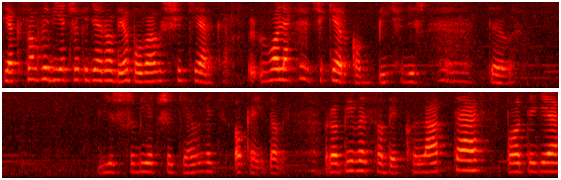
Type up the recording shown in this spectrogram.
Diaksowy mieczyk nie robię, bo mam siekierkę. Wolę siekierką bić niż tym, niż mieczykiem, więc okej, dobra. Robimy sobie klatę, spodnie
